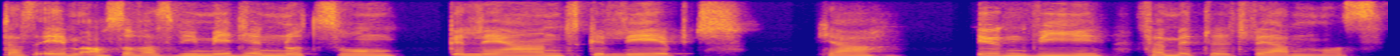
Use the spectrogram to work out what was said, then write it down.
dass eben auch sowas wie Mediennutzung gelernt, gelebt, ja, irgendwie vermittelt werden muss.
